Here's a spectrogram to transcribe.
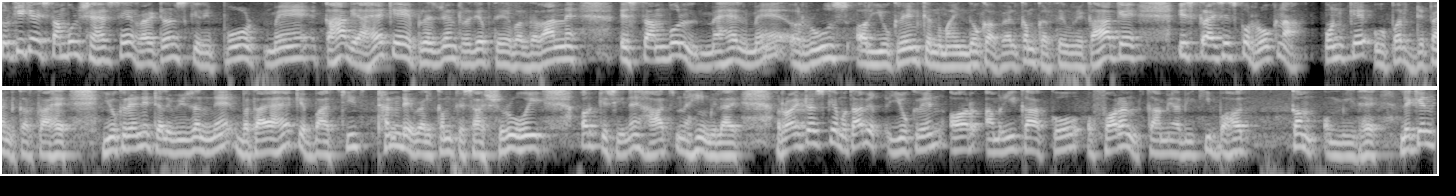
तुर्की के इस्तांबुल शहर से रॉयटर्स की रिपोर्ट में कहा गया है कि प्रेसिडेंट रजब तैयब अर्दगान ने इस्तांबुल महल में रूस और यूक्रेन के नुमाइंदों का वेलकम करते हुए कहा कि इस क्राइसिस को रोकना उनके ऊपर डिपेंड करता है। यूक्रेनी टेलीविज़न ने बताया है कि बातचीत ठंडे वेलकम के साथ शुरू हुई और किसी ने हाथ नहीं मिलाए। रॉयटर्स के मुताबिक यूक्रेन और अमेरिका को फ़ौरन कामयाबी की बहुत कम उम्मीद है। लेकिन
